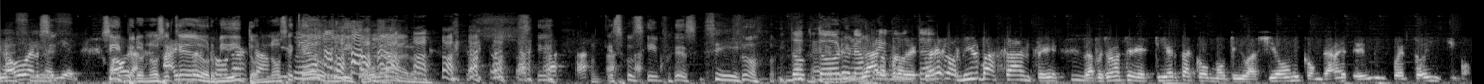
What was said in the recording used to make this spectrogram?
no duerme bien. Sí, Ahora, pero no se quede dormidito, no se quede dormidito, claro. Sí, aunque eso sí, pues. Sí. no. Doctor, una claro, pero después de pregunta. dormir bastante, la persona se despierta con motivación y con ganas de tener un encuentro íntimo.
